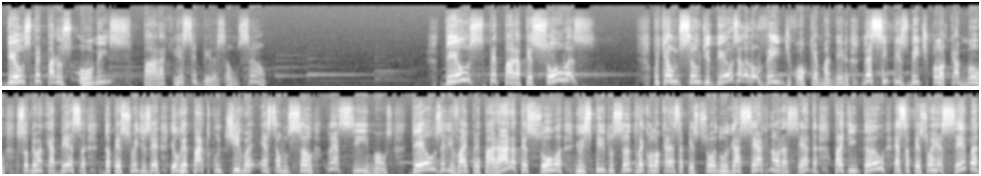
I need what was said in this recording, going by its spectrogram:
Deus prepara os homens para receber essa unção. Deus prepara pessoas, porque a unção de Deus, ela não vem de qualquer maneira, não é simplesmente colocar a mão sobre uma cabeça da pessoa e dizer, eu reparto contigo essa unção. Não é assim, irmãos. Deus, ele vai preparar a pessoa e o Espírito Santo vai colocar essa pessoa no lugar certo, na hora certa, para que então essa pessoa receba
